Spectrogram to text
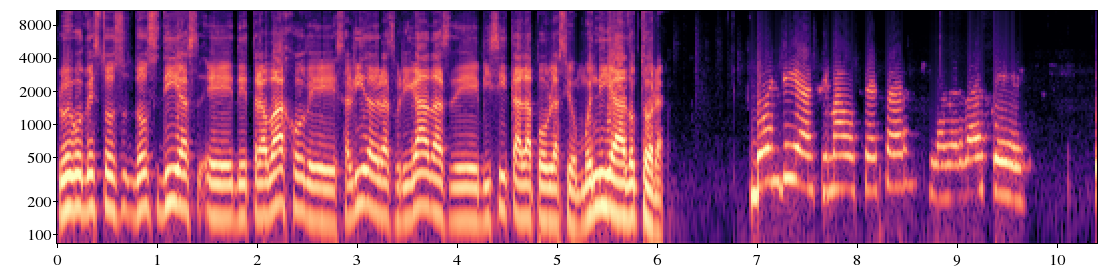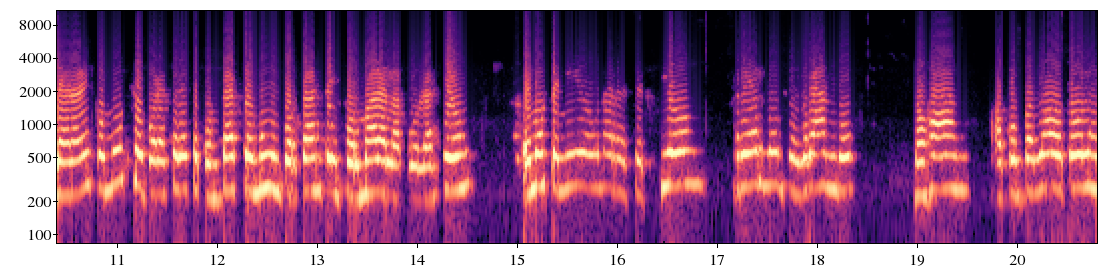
luego de estos dos días eh, de trabajo, de salida de las brigadas, de visita a la población. Buen día, doctora. Buen día, estimado César. La verdad es que le agradezco mucho por hacer este contacto. Es muy importante informar a la población. Hemos tenido una recepción realmente grande. Nos han acompañado todos los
